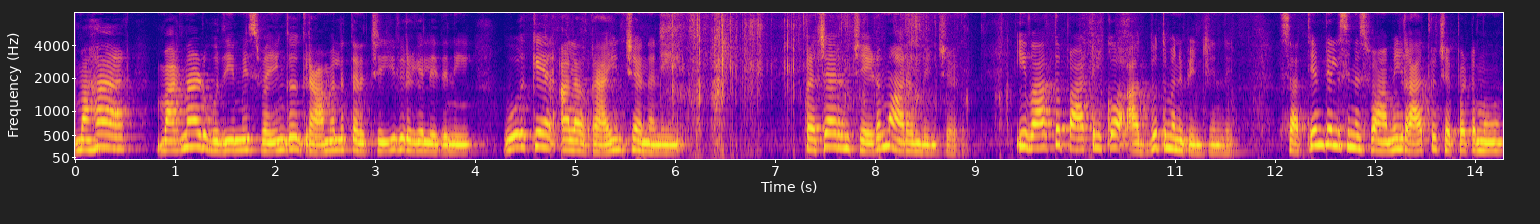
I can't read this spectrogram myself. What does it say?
మహార్ మర్నాడు ఉదయమే స్వయంగా గ్రామంలో తన చెయ్యి విరగలేదని ఊరికే అలా వ్రాయించానని ప్రచారం చేయడం ఆరంభించాడు. ఈ వార్త పాటిల్కో అద్భుతమనిపించింది. సత్యం తెలిసిన స్వామి రాత్రి చెప్పటము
